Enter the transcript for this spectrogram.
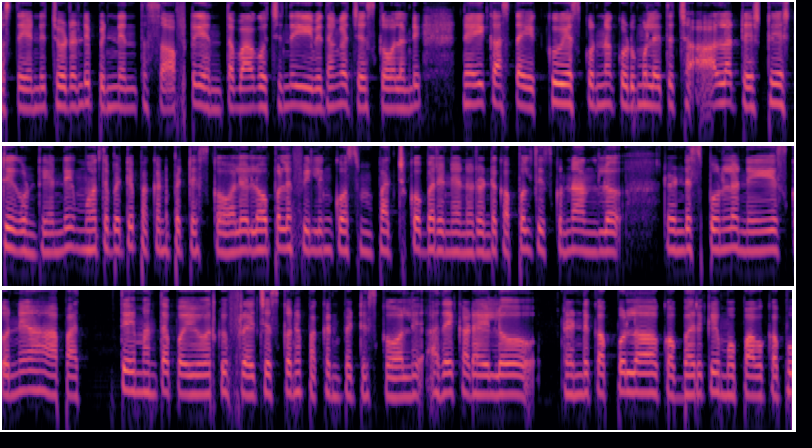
వస్తాయండి. చూడండి పిండి ఎంత సాఫ్ట్గా ఎంత బాగా వచ్చింది ఈ విధంగా చేసుకోవాలండి. నెయ్యి కాస్త ఎక్కువ వేసుకున్న కుడుములు అయితే చాలా టేస్ట్ టేస్టీగా ఉంటాయండి. మూత పెట్టి పక్కన పెట్టేసుకోవాలి. లోపల ఫిల్లింగ్ కోసం పచ్చి కొబ్బరి నేను రెండు కప్పులు తీసుకున్న అందులో రెండు స్పూన్లు నెయ్యి వేసుకొని ఆ పత్తేమంతా పోయే వరకు ఫ్రై చేసుకొని పక్కన పెట్టేసుకోవాలి. అదే కడాయిలో రెండు కప్పుల కొబ్బరికి ముప్పావు కప్పు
